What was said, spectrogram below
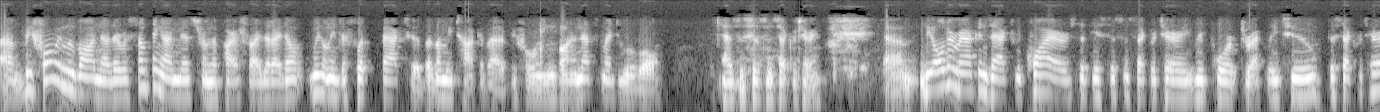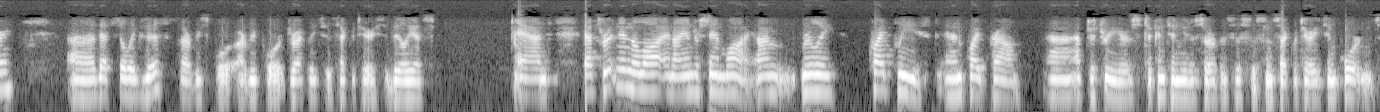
Um, before we move on, though, there was something I missed from the prior slide that I don't. We don't need to flip back to it, but let me talk about it before we move on, and that's my dual role as Assistant Secretary. Um, the Older Americans Act requires that the Assistant Secretary report directly to the Secretary. Uh, that still exists. I report, report directly to Secretary Sebelius. And that's written in the law, and I understand why. I'm really quite pleased and quite proud uh, after three years to continue to serve as Assistant Secretary. It's important.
